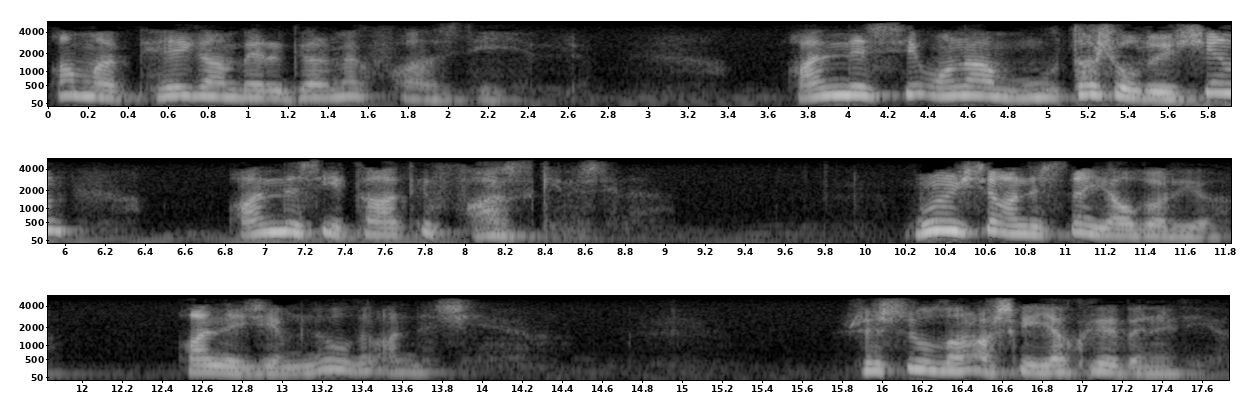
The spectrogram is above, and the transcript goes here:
ama peygamberi görmek farz değil. Annesi ona muhtaç olduğu için annesi itaati farz kendisine. Bu için annesine yalvarıyor. Anneciğim ne olur anneciğim. Resulullah aşkı yakıyor beni diyor.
